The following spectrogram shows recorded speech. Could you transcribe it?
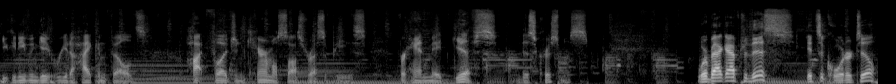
You can even get Rita Heikenfeld's hot fudge and caramel sauce recipes for handmade gifts this Christmas. We're back after this. It's a quarter till.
